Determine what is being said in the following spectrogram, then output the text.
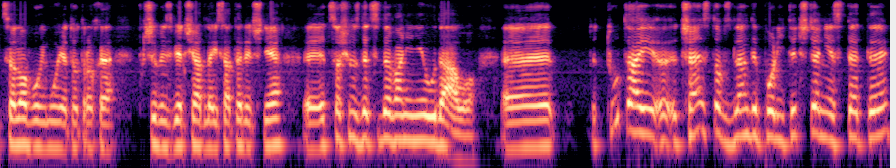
celowo ujmuję to trochę w krzywym zwierciadle i satyrycznie, co się zdecydowanie nie udało. Tutaj e, często względy polityczne niestety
